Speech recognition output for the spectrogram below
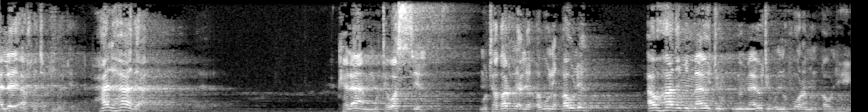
الذي أخرجكم من الجنة هل هذا كلام متوسل متضرع لقبول قوله أو هذا مما يجب مما يجب النفور من قوله.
